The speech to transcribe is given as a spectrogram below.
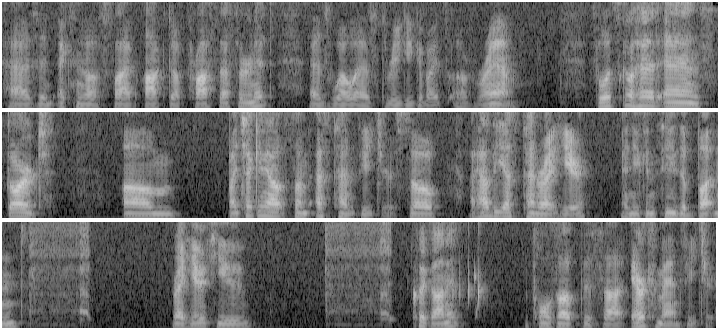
has an Exynos 5 Octa processor in it, as well as 3 gigabytes of RAM. So let's go ahead and start um, by checking out some S Pen features. So I have the S Pen right here, and you can see the button right here. If you click on it, it pulls up this uh, Air Command feature.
